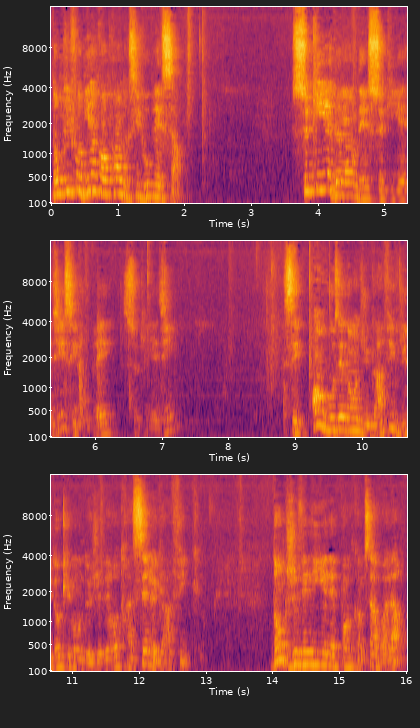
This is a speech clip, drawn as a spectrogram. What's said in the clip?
Donc il faut bien comprendre, s'il vous plaît, ça. Ce qui est demandé, ce qui est dit, s'il vous plaît, ce qui est dit, c'est en vous aidant du graphique du document 2, je vais retracer le graphique. Donc je vais lier les points comme ça, voilà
